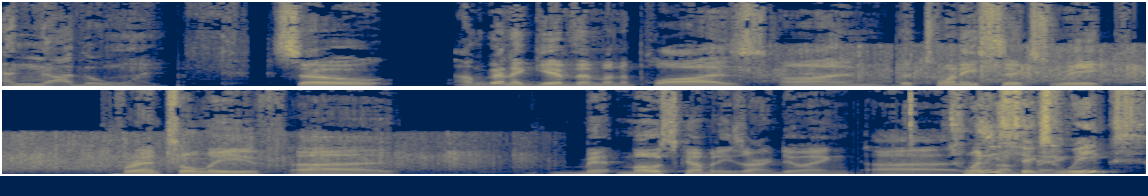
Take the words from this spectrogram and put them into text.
Another one. So I'm going to give them an applause on the 26 week parental leave. Uh, most companies aren't doing uh, 26 something. weeks.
